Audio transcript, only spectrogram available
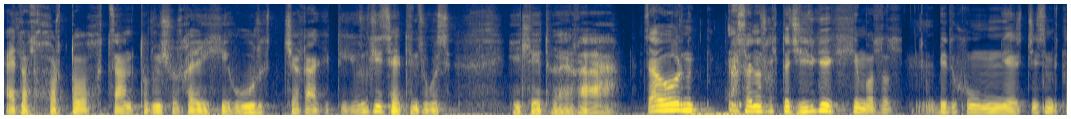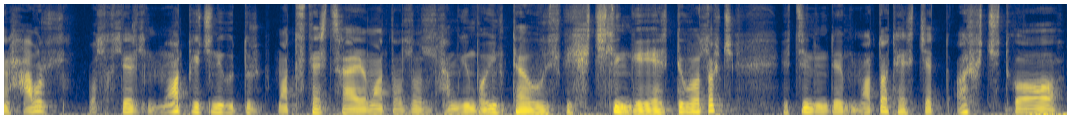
аль болох хурдан хугацаанд төрийн шуурхай хийхийг үүргэж байгаа гэдгийг ерөнхий сайдын зүгээс хэлээд байгаа. За өөр нэг сонирхолтой жиргээ гэх юм бол бид хүн өмнө ярьжсэн бид нар хавар болохоор л мод гэж нэг өдөр мод тарьцгаая мод бол хамгийн буянтай үйл гихчлэн ингээ ярьдаг боловч эцсийн дүндээ модоо тарьчаад орхичдгоо.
